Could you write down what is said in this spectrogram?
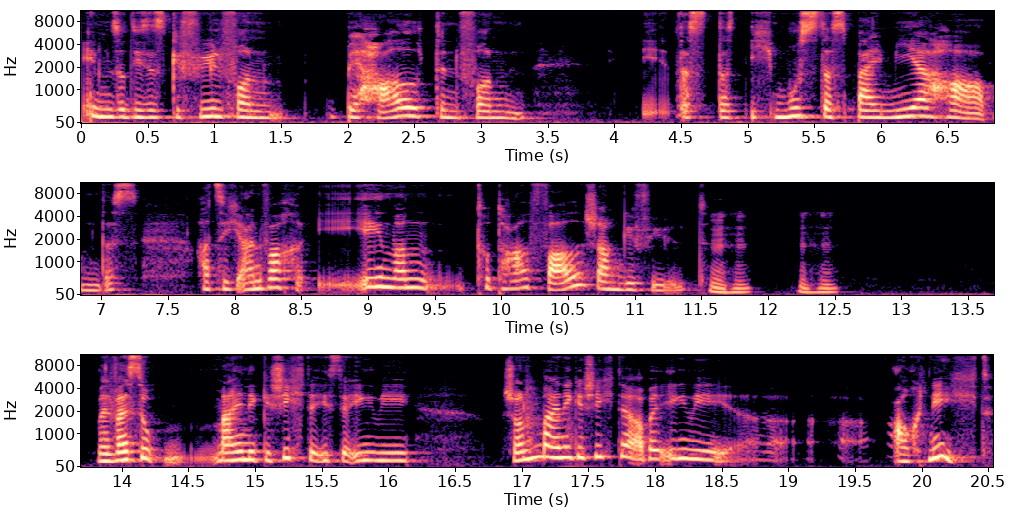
eben so dieses Gefühl von Behalten, von das, das, ich muss das bei mir haben. Das hat sich einfach irgendwann total falsch angefühlt. Mhm. Mhm. Weil, weißt du, meine Geschichte ist ja irgendwie schon meine Geschichte, aber irgendwie äh, auch nicht.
